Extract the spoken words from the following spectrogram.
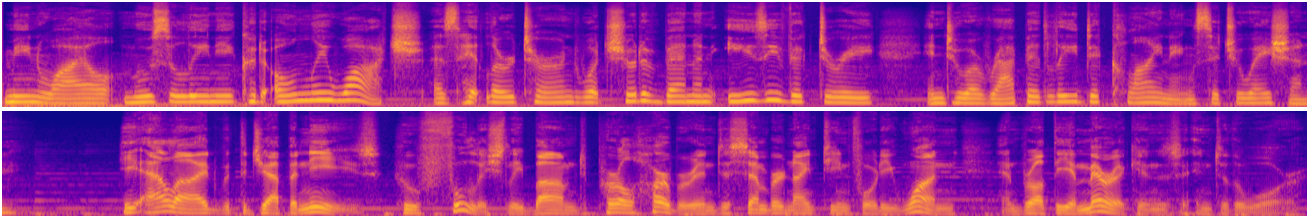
Meanwhile, Mussolini could only watch as Hitler turned what should have been an easy victory into a rapidly declining situation. He allied with the Japanese, who foolishly bombed Pearl Harbor in December 1941 and brought the Americans into the war.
